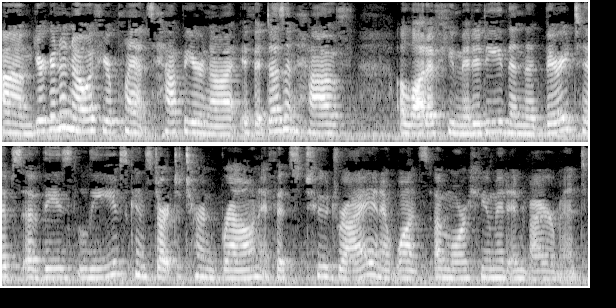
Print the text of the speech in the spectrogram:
Um, you're gonna know if your plant's happy or not. If it doesn't have a lot of humidity, then the very tips of these leaves can start to turn brown if it's too dry and it wants a more humid environment.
